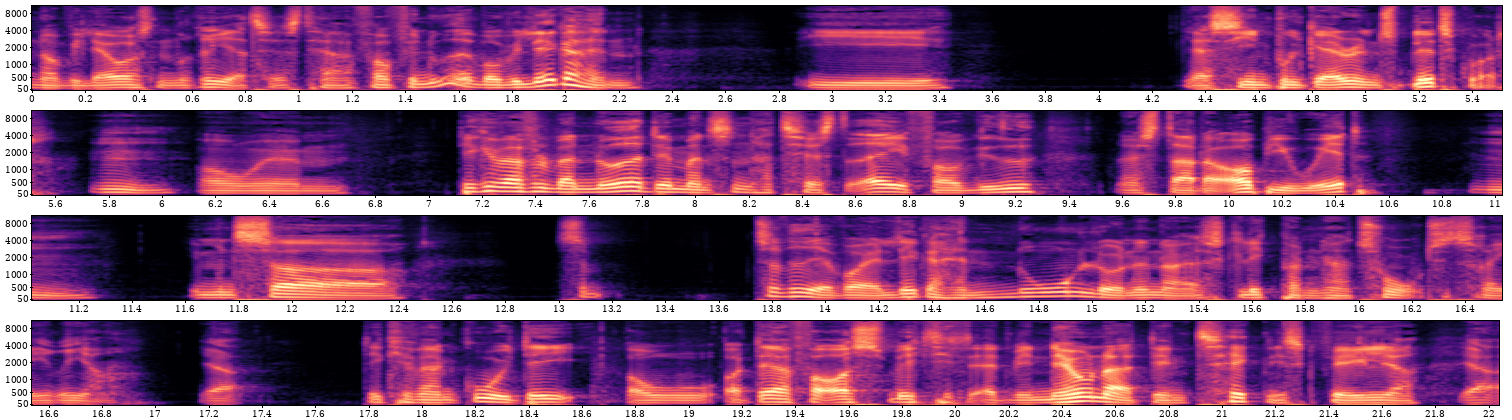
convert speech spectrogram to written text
når vi laver sådan en RIA-test her, for at finde ud af, hvor vi ligger henne i, lad os sige, en Bulgarian split squat. Mm. Og øhm, det kan i hvert fald være noget af det, man sådan har testet af for at vide, når jeg starter op i U1, Mm. jamen så, så, så ved jeg, hvor jeg ligger hen nogenlunde, når jeg skal ligge på den her 2-3 riger. Ja. Det kan være en god idé, og, og derfor også vigtigt, at vi nævner, at det er en teknisk failure. Ja.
